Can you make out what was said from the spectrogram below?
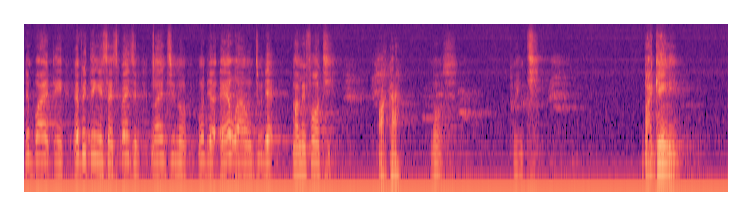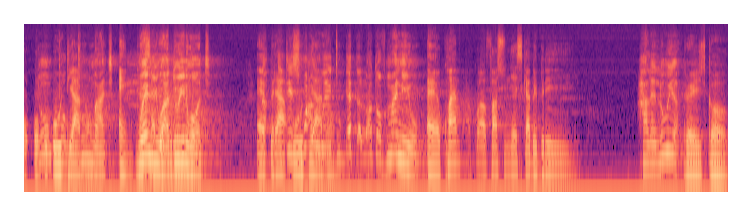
the boy thing, everything is expensive. And you know, oh, the- eh, well, to the mommy 40. waka Boss, 20. Bargaining. O- o- Don't o- talk odi too ano much ɛnkasa when you are bebree. doing what? ɛbrɛ It a is odi one way ano to get a lot of money. oh. ɛkwan baako a fa so nyɛ sika bebree Hallelujah. praise god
